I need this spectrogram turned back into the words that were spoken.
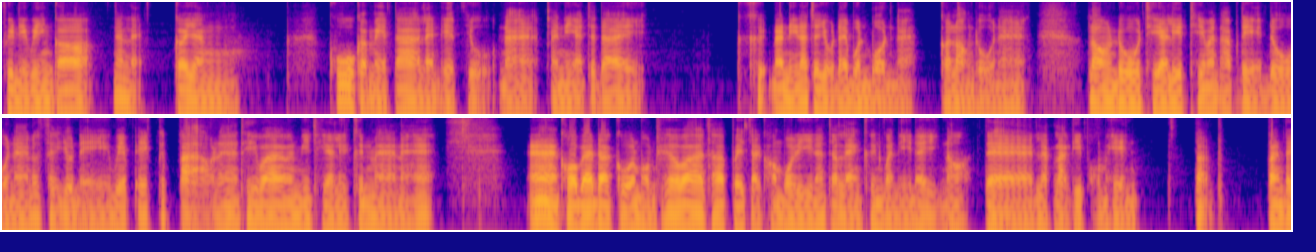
ฟินิกวิงก็นั่นแหละก็ยังคู่กับเมตาแรงเอทอยู่นะฮะอันนี้อาจจะได้ คืออันนี้น่าจะอยู่ได้บนๆนนะ ก็ลองดูนะฮะ ลองดูเทียริสที่มันอัปเดตดูนะ รู้สึกอยู่ในเว็บ X หรือเปล่านะ ที่ว่ามันมีเทียริสขึ้นมานะฮะ อ่าโคแบดดาโกนผมเชื่อว่าถ้าไปจัดคอมโบดีน่าจะแรงขึ้นกว่านี้ได้อีกเนาะ แต่หลักๆที่ผมเห็นตตั้งแต่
